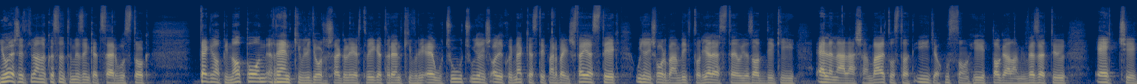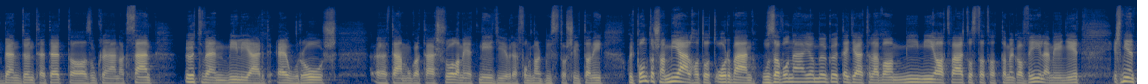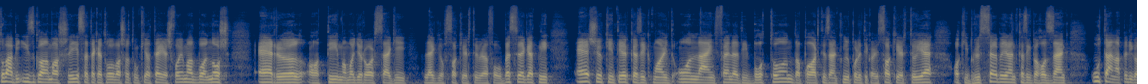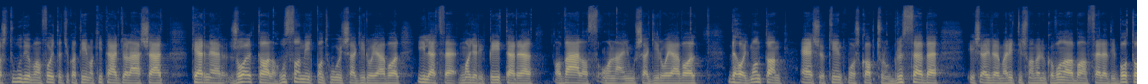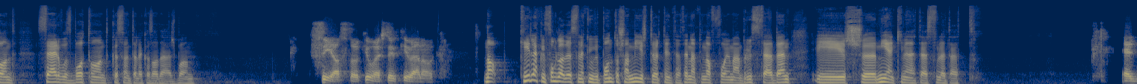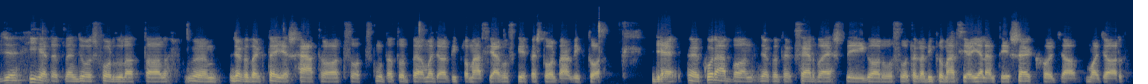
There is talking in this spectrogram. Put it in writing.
Jó estét kívánok, köszöntöm ezeket, szervusztok! Tegnapi napon rendkívüli gyorsasággal ért véget a rendkívüli EU csúcs, ugyanis alig, hogy megkezdték, már be is fejezték, ugyanis Orbán Viktor jelezte, hogy az addigi ellenállásán változtat, így a 27 tagállami vezető egységben dönthetett az Ukrajnának szánt 50 milliárd eurós támogatásról, amelyet négy évre fognak biztosítani. Hogy pontosan mi állhatott Orbán húzavonája mögött, egyáltalán mi miatt változtathatta meg a véleményét, és milyen további izgalmas részleteket olvashatunk ki a teljes folyamatból. Nos, erről a téma magyarországi legjobb szakértővel fog beszélgetni. Elsőként érkezik majd online Feledi Botond, a Partizán külpolitikai szakértője, aki Brüsszelbe jelentkezik be hozzánk, utána pedig a stúdióban folytatjuk a téma kitárgyalását Kerner Zsoltal, a 24.hu újságírójával, illetve Magyari Péterrel, a Válasz online újságírójával. De ahogy mondtam, elsőként most kapcsolunk Brüsszelbe, és elvileg már itt is van velünk a vonalban Feledi Botond. Szervusz Botond, köszöntelek az adásban. Sziasztok, jó estét kívánok! Na, kérlek, hogy foglald össze nekünk, hogy pontosan mi is történt a tegnapi nap folyamán Brüsszelben, és milyen kimenetel született egy hihetetlen gyors fordulattal gyakorlatilag teljes hátraarcot mutatott be a magyar diplomáciához képest Orbán Viktor. Ugye korábban gyakorlatilag szerda estéig arról szóltak a diplomáciai jelentések, hogy a magyar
